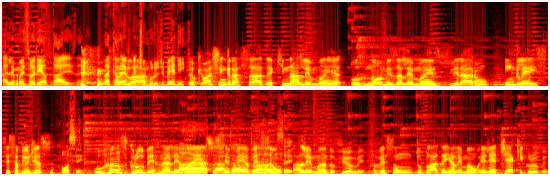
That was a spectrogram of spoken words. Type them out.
Alemães orientais, né? Naquela Sei época lá. tinha o muro de Berlim. O que eu acho engraçado é que na Alemanha os nomes alemães viraram inglês. Vocês sabiam disso? Como assim? O Hans Gruber na Alemanha, Ah, se tá, você tá, vê a tô- versão alemã do filme, a versão dublada em alemão, ele é Jack Gruber.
